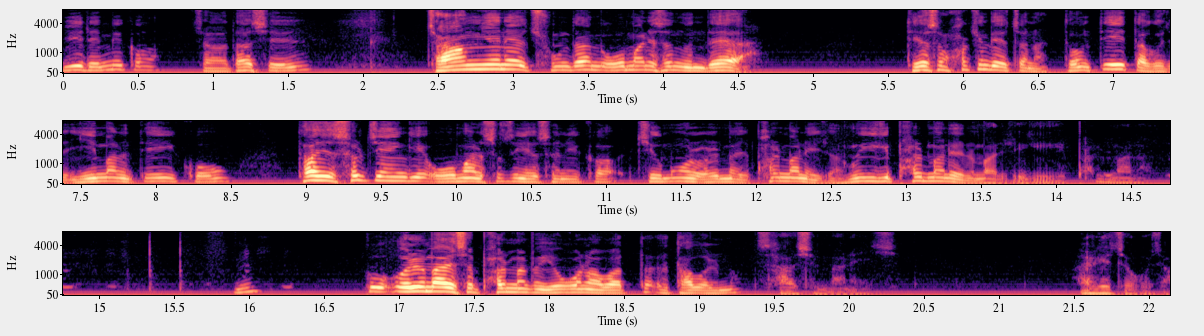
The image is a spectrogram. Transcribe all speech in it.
이해됩니까? 자, 다시. 작년에 충담이 5만 있었는데 대선 확정됐잖아. 돈 떼 있다. 그죠? 2만 원 떼 있고 다시 설정한 게 5만 원 설정했으니까 지금 오늘 얼마죠? 8만 원이잖아. 이게 8만 원이란 말이죠. 이게 8만 원. 응? 그 얼마에서 8만 원 요거 나왔다. 답 얼마? 40만 원이지. 알겠죠? 그죠?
